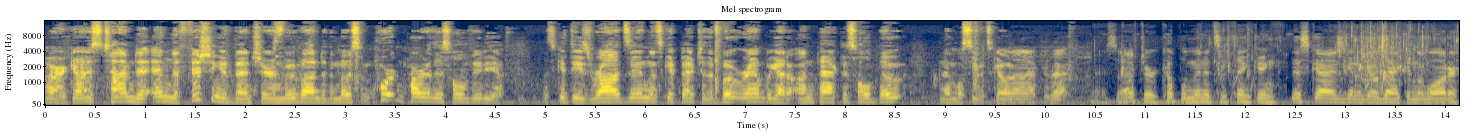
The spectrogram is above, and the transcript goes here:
All right guys, time to end the fishing adventure and move on to the most important part of this whole video. Let's get these rods in. Let's get back to the boat ramp. We got to unpack this whole boat, and then we'll see what's going on after that. so after a couple minutes of thinking, this guy is gonna go back in the water.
